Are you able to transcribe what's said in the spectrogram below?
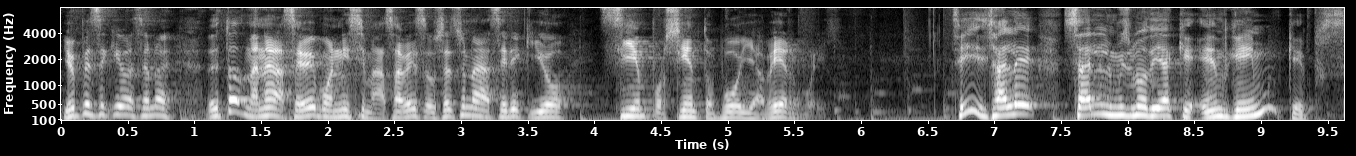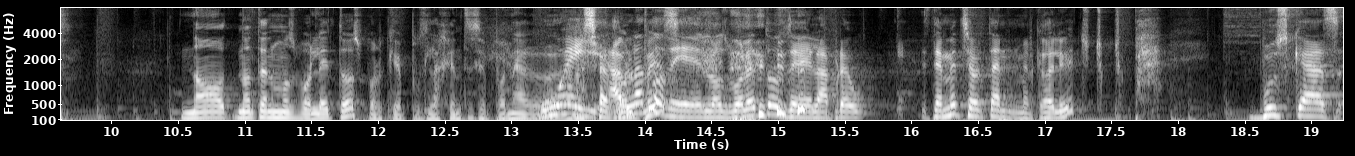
Yo pensé que iba a ser una... De todas maneras, se ve buenísima, ¿sabes? O sea, es una serie que yo 100% voy a ver, güey. Sí, sale, sale el mismo día que Endgame, que pues. No, no tenemos boletos porque pues la gente se pone a Güey, hablando golpes. de los boletos de la pre... Te metes ahorita en Mercado Libre, buscas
